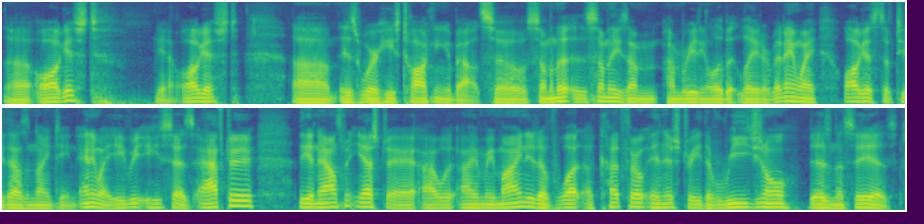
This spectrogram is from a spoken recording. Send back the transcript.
uh, August, yeah, August uh, is where he's talking about. So some of the some of these I'm I'm reading a little bit later, but anyway, August of 2019. Anyway, he he says after the announcement yesterday, I w- I'm reminded of what a cutthroat industry the regional business is.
